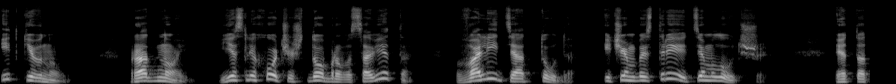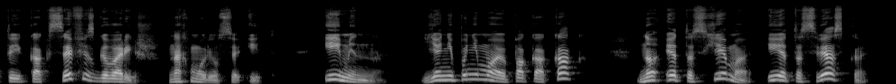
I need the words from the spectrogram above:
Ид кивнул. Родной, если хочешь доброго совета, валите оттуда. И чем быстрее, тем лучше. Это ты как Сефис говоришь? Нахмурился Ид. Именно. Я не понимаю пока как, но эта схема и эта связка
